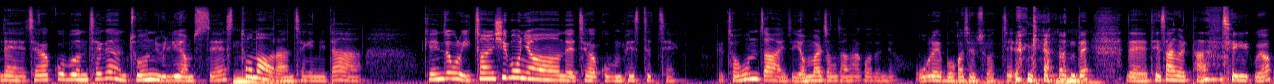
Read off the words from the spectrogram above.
네, 제가 꼽은 책은 존 윌리엄스의 스토너라는 책입니다. 개인적으로 2015년에 제가 꼽은 베스트 책. 저 혼자 이제 연말정산 하거든요. 올해 뭐가 제일 좋았지? 이렇게 하는데, 네, 대상을 탄 책이고요.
